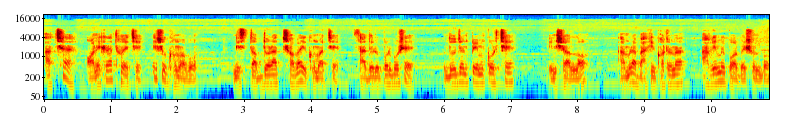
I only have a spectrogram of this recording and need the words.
আচ্ছা অনেক রাত হয়েছে, এসো ঘুমাবো। নিস্তব্ধ রাত সবাই ঘুমাচ্ছে। ছাদের উপর বসে দুজন প্রেম করছে। ইনশাআল্লাহ, আমরা বাকি ঘটনা আগামী পর্বে শুনব।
